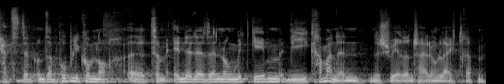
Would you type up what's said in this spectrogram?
Kannst du denn unserem Publikum noch äh, zum Ende der Sendung mitgeben, wie kann man denn eine schwere Entscheidung leicht treffen?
